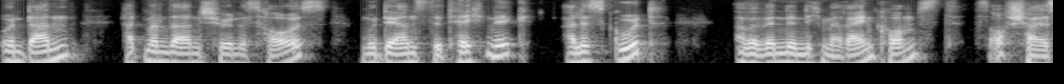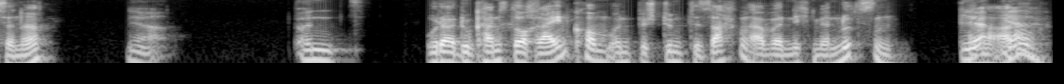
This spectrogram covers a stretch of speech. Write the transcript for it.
Und dann hat man da ein schönes Haus, modernste Technik, alles gut. Aber wenn du nicht mehr reinkommst, ist auch scheiße, ne? Ja. Und. Oder du kannst auch reinkommen und bestimmte Sachen aber nicht mehr nutzen. Keine ja, Ahnung.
